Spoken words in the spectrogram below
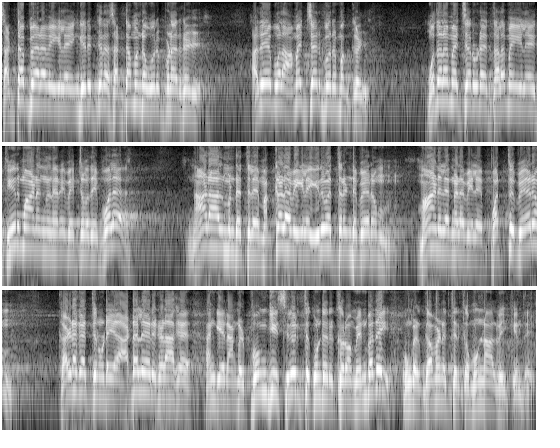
சட்டப்பேரவையில் இங்கே இருக்கிற சட்டமன்ற உறுப்பினர்கள் அதே போல் அமைச்சர் பெருமக்கள் முதலமைச்சருடைய தலைமையிலே தீர்மானங்கள் நிறைவேற்றுவதைப் போல நாடாளுமன்றத்திலே மக்களவையிலே இருபத்தி ரெண்டு பேரும் மாநிலங்களவையிலே பத்து பேரும் கழகத்தினுடைய அடலேறுகளாக அங்கே நாங்கள் பொங்கி சிலிர்த்து கொண்டிருக்கிறோம் என்பதை உங்கள் கவனத்திற்கு முன்னால் வைக்கின்றேன்.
